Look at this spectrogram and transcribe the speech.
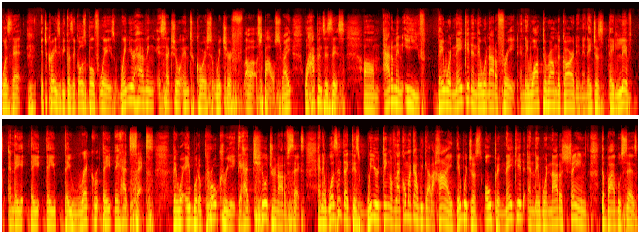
was that it's crazy because it goes both ways. When you're having a sexual intercourse with your uh, spouse, right? What happens is this: um, Adam and Eve they were naked and they were not afraid. And they walked around the garden and they just they lived and they they they they rec- they they had sex. They were able to procreate. They had children out of sex. And it wasn't like this weird thing of like oh my god we gotta hide. They were just open naked and they were not ashamed the bible says.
